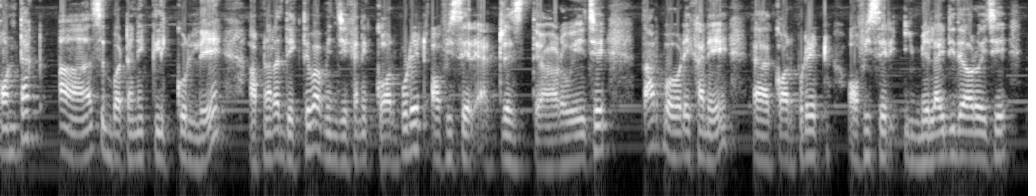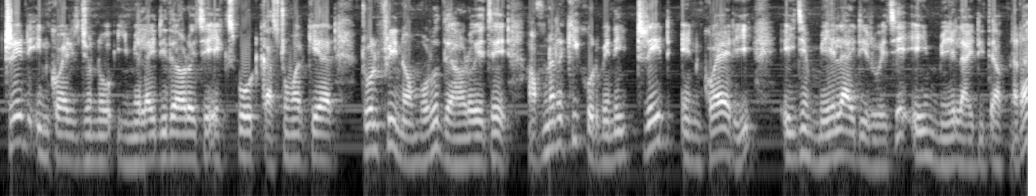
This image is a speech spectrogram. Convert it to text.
কন্ট্যাক্ট আস বাটনে ক্লিক করলে আপনারা দেখতে পাবেন যেখানে কর্পোরেট অফিসের অ্যাড্রেস দেওয়া রয়েছে। তারপর এখানে কর্পোরেট অফিসের ইমেল আইডি দেওয়া রয়েছে। ট্রেড ইনকোয়ারির জন্য ইমেল আইডি দেওয়া রয়েছে। Export customer care toll free নম্বরও দেওয়া রয়েছে। আপনারা কি করবেন, এই ট্রেড এনকোয়ারি এই যে মেল আইডি রয়েছে, এই মেল আইডিতে আপনারা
